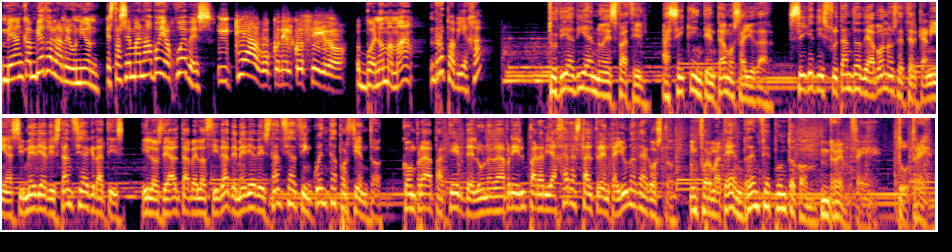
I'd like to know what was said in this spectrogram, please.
Me han cambiado la reunión. Esta semana voy el jueves. ¿Y qué hago con el cocido? Bueno, mamá, ropa vieja. Tu día a día no es fácil, así que intentamos ayudar. Sigue disfrutando de abonos de cercanías y media distancia gratis y los de alta velocidad de media distancia al 50%. Compra a partir del 1 de abril para viajar hasta el 31 de agosto. Infórmate en renfe.com. Renfe, tu tren.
